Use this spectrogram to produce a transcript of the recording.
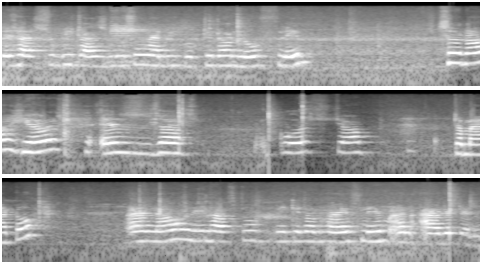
It has to be translucent and we cooked it on low flame. So now here is the coarse chopped tomato and now we'll have to make it on high flame and add it in.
